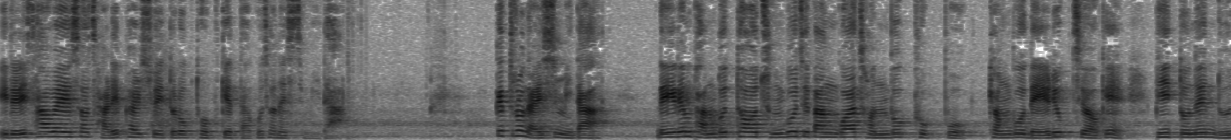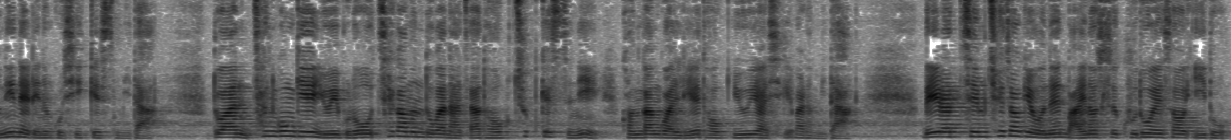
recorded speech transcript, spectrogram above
이들이 사회에서 자립할 수 있도록 돕겠다고 전했습니다. 끝으로 날씨입니다. 내일은 밤부터 중부지방과 전북 북부, 경부 내륙 지역에 비 또는 눈이 내리는 곳이 있겠습니다. 또한 찬 공기의 유입으로 체감 온도가 낮아 더욱 춥겠으니 건강 관리에 더욱 유의하시기 바랍니다. 내일 아침 최저 기온은 마이너스 9도에서 2도,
